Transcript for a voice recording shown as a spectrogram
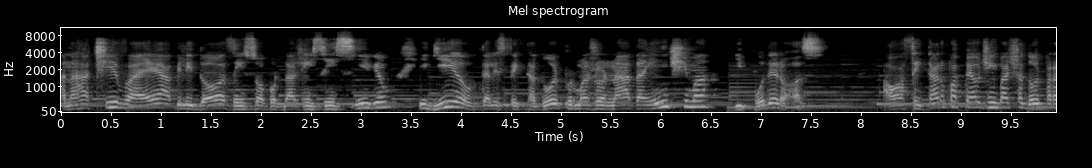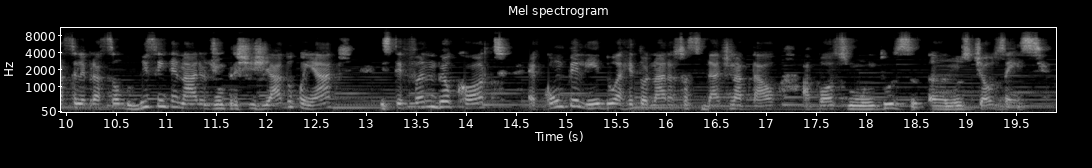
A narrativa é habilidosa em sua abordagem sensível e guia o telespectador por uma jornada íntima e poderosa. Ao aceitar o papel de embaixador para a celebração do bicentenário de um prestigiado conhaque, Stéphane Belcourt é compelido a retornar à sua cidade natal após muitos anos de ausência.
